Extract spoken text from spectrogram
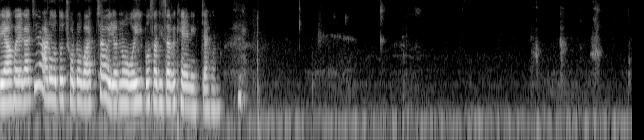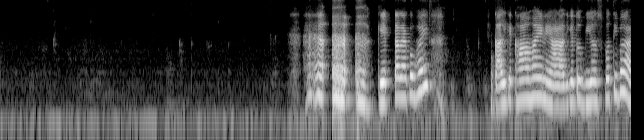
দেয়া হয়ে গেছে, আর ও তো ছোট বাচ্চা, ওই জন্য ওই প্রসাদ হিসাবে খেয়ে নিচ্ছে এখন। হ্যাঁ কেকটা দেখো ভাই। কালকে খাওয়া হয়নি আর আজকে তো বৃহস্পতিবার।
